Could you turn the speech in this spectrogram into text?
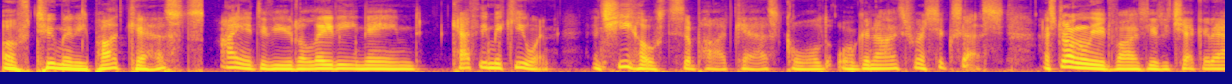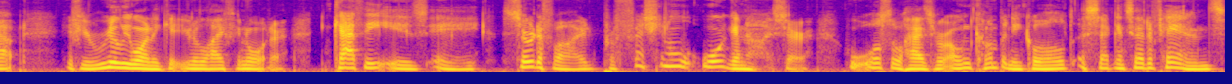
of Too Many Podcasts, I interviewed a lady named Kathy McEwan, and she hosts a podcast called Organize for Success. I strongly advise you to check it out if you really want to get your life in order. Kathy is a certified professional organizer who also has her own company called A Second Set of Hands,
